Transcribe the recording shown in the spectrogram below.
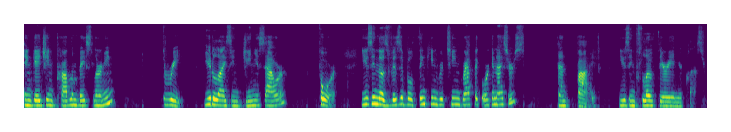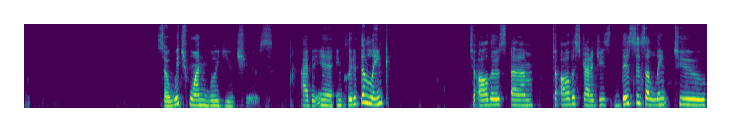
engaging problem-based learning, three, utilizing Genius Hour, four, using those visible thinking routine graphic organizers, and five, using flow theory in your classroom. So which one will you choose? I've included the link to all those, um, to all the strategies. This is a link to,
